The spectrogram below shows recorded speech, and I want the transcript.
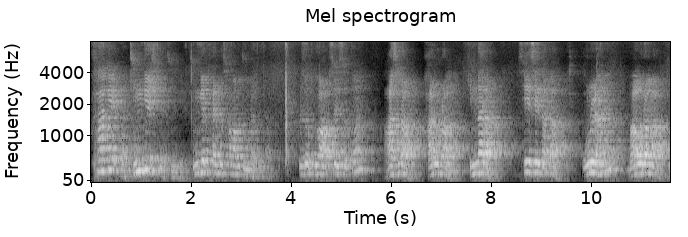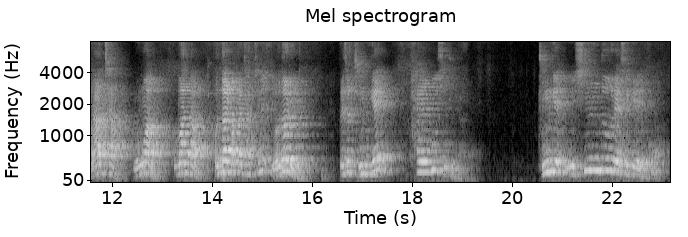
하계 아, 중계 시대 중계 중계 팔부 사왕 합니다. 그래서 그 앞서 있었던 아수라, 바루라, 김나라 세 세다가 오늘 하는 마우라가 야차, 용왕, 구반다, 건달바까지 합치면 여덟이에요. 그래서 중계 팔부 신중이다. 중계 이 신들의 세계에도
